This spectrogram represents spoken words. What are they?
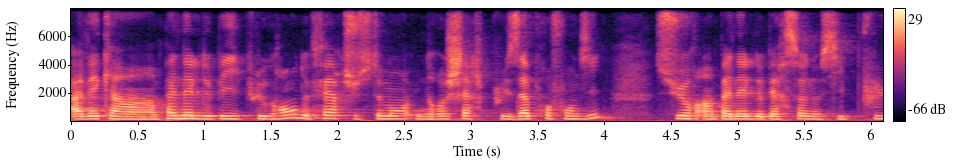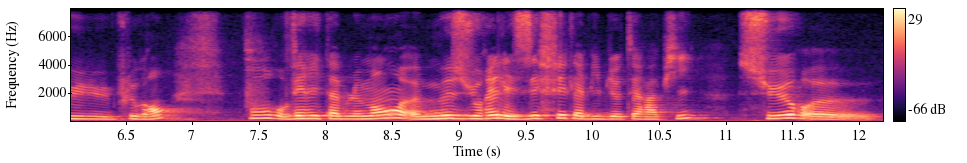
avec un panel de pays plus grand, de faire justement une recherche plus approfondie sur un panel de personnes aussi plus, plus grand, pour véritablement euh, mesurer les effets de la bibliothérapie sur euh,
